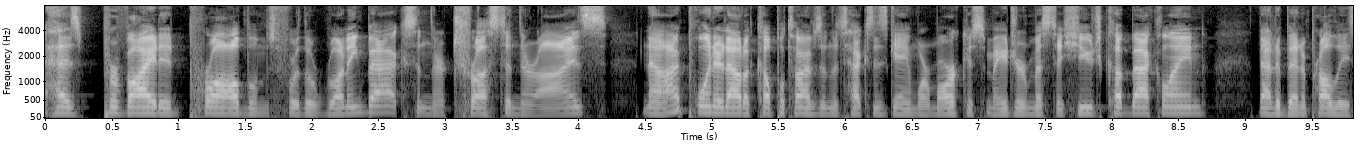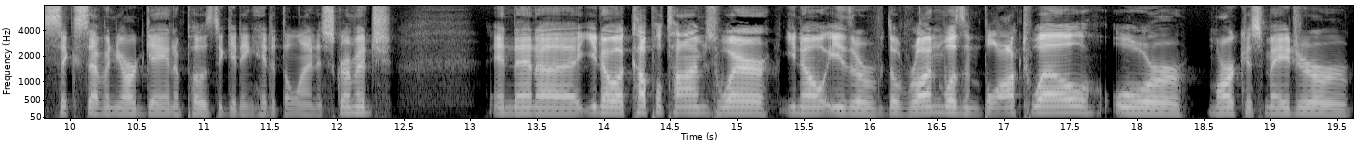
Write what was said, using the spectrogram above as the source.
has provided problems for the running backs and their trust in their eyes. Now, I pointed out a couple times in the Texas game where Marcus Major missed a huge cutback lane. That had been a probably a six, seven yard gain opposed to getting hit at the line of scrimmage. And then, uh, you know, a couple times where, you know, either the run wasn't blocked well or Marcus Major or,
